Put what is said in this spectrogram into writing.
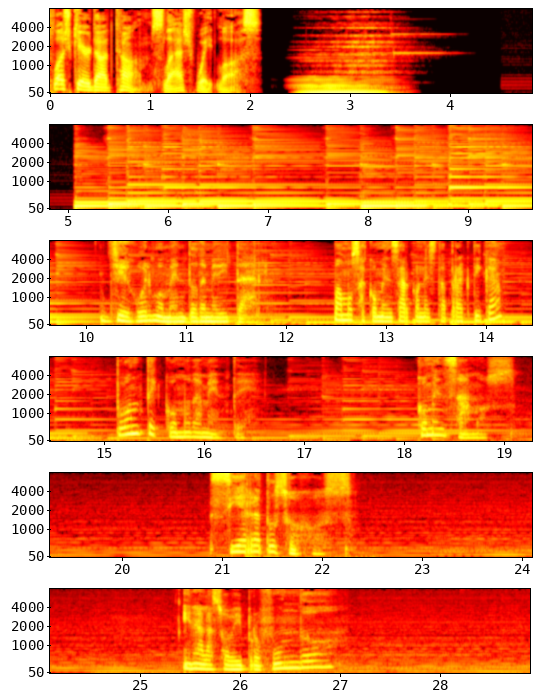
plushcare.com slash weight loss. Llegó el momento de meditar. Vamos a comenzar con esta práctica. Ponte cómodamente. Comenzamos. Cierra tus ojos. Inhala suave y profundo.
